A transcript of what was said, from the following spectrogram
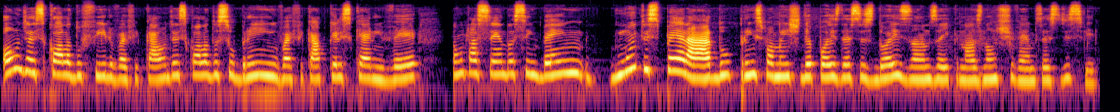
onde a escola do filho vai ficar, onde a escola do sobrinho vai ficar, porque eles querem ver. Então está sendo assim bem muito esperado, principalmente depois desses dois anos aí que nós não tivemos esse desfile.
